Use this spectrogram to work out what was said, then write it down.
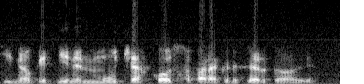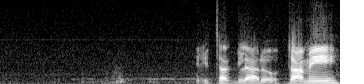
sino que tienen muchas cosas para crecer todavía. Está claro. ¿Tami?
